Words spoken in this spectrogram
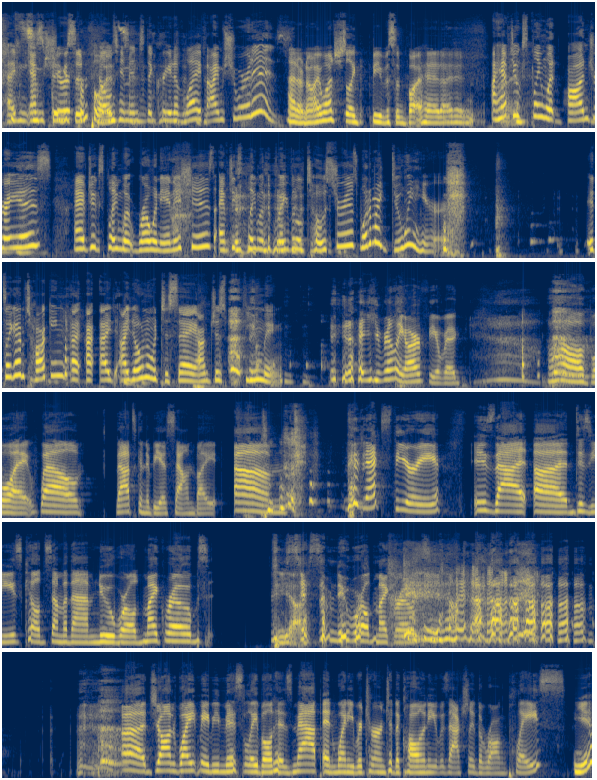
I, It's I'm sure it biggest propelled influence. him into the creative life. I'm sure it is. I don't know. I watched like Beavis and Butthead. I didn't. I have to explain what Andre is. I have to explain what Roan Inish is. I have to explain what the Brave Little Toaster is. What am I doing here? It's like I'm talking. I I, I, I don't know what to say. I'm just fuming. you really are fuming. Oh boy. Well, that's going to be a soundbite. Um, the next theory is that uh, disease killed some of them. New World microbes. Yeah. Just some New World microbes. uh, John White maybe mislabeled his map, and when he returned to the colony, it was actually the wrong place. Yeah.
